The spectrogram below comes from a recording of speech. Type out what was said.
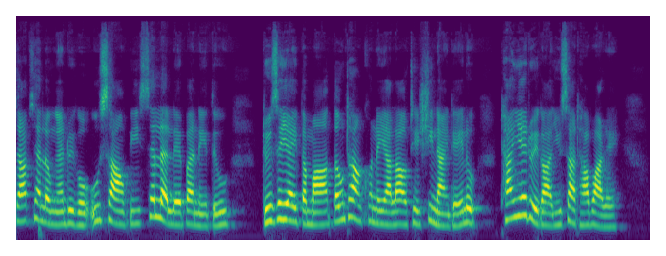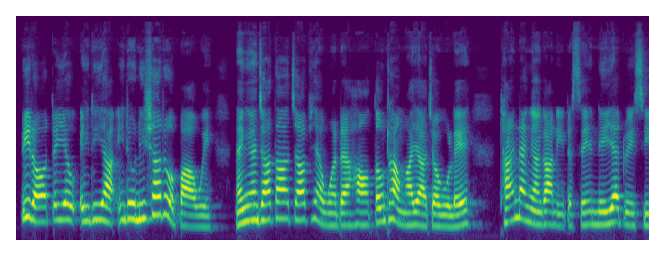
ကြားဖြတ်လုပ်ငန်းတွေကိုဥဆောင်ပြီးဆက်လက်လဲပတ်နေသူ ဒုစရိုက်သမား3900လောက်အထိရှိနိုင်တယ်လို့ထိုင်းရဲတွေကယူဆထားပါတယ်။ပြီးတော့တရုတ်အိန္ဒိယအင်ဒိုနီးရှားတို့အပါအဝင်နိုင်ငံသားကြားဖြတ်ဝန်တန်းဟောင်း3500ကျော်ကိုလည်းထိုင်းနိုင်ငံကနေတဆင်နေရက်တွေစီ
